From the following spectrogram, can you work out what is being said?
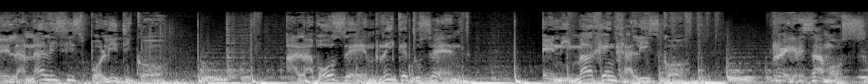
El análisis político. A la voz de Enrique Tucent. En Imagen Jalisco. Regresamos.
